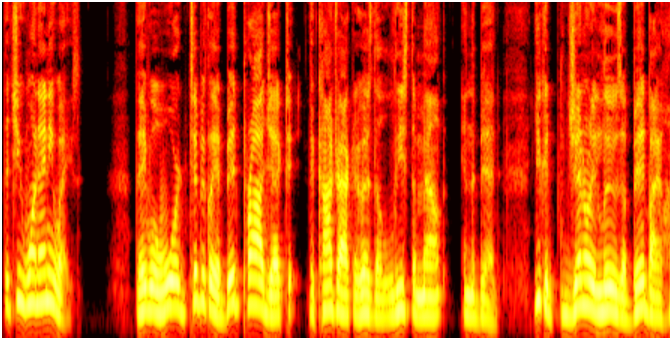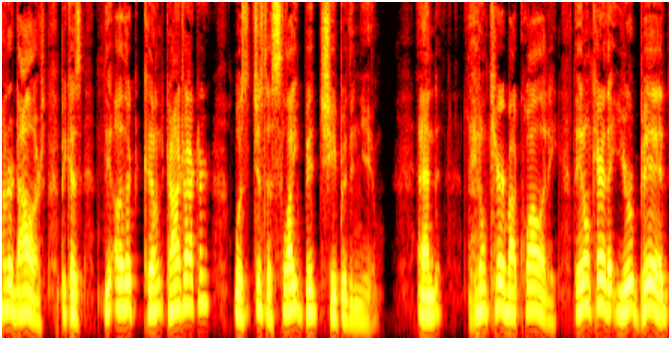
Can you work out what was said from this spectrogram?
that you want anyways. They will award typically a bid project to the contractor who has the least amount in the bid. You could generally lose a bid by $100 because the other con- contractor was just a slight bit cheaper than you. And they don't care about quality. They don't care that your bid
